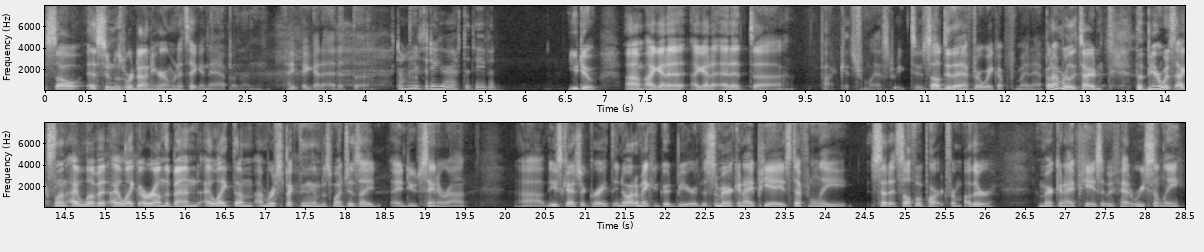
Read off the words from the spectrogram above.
so as soon as we're done here, I'm gonna take a nap, and then I, I gotta edit the. Don't I have to do your after David? You do. Um, I gotta I gotta edit uh, podcast from last week too, so I'll do that after I wake up from my nap. But I'm really tired. The beer was excellent. I love it. I like Around the Bend. I like them. I'm respecting them as much as I I do Saint Laurent. Uh, these guys are great. They know how to make a good beer. This American IPA has definitely set itself apart from other American IPAs that we've had recently.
